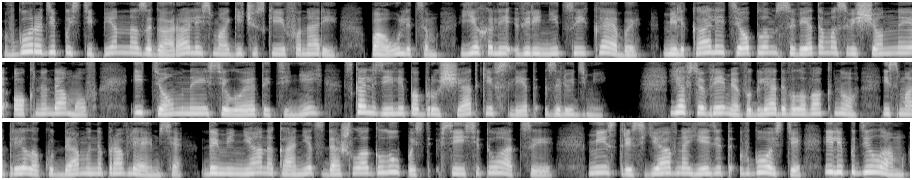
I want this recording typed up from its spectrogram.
В городе постепенно загорались магические фонари, по улицам ехали вереницы и кэбы, мелькали теплым светом освещенные окна домов, и темные силуэты теней скользили по брусчатке вслед за людьми. Я все время выглядывала в окно и смотрела, куда мы направляемся. До меня, наконец, дошла глупость всей ситуации. Мистрис явно едет в гости или по делам,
